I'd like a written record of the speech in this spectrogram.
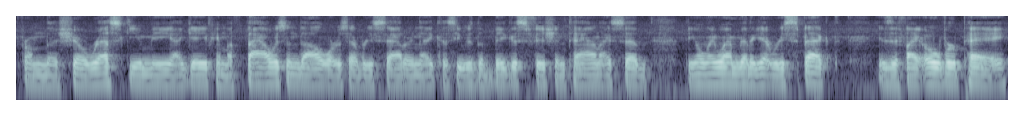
from the show Rescue Me, I gave him a thousand dollars every Saturday night because he was the biggest fish in town. I said the only way I'm going to get respect is if I overpay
